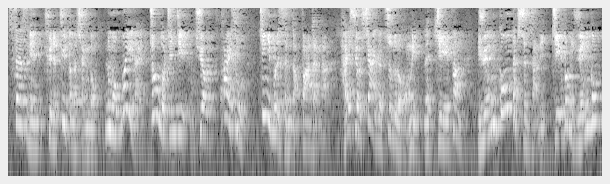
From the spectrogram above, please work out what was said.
三十年取得巨大的成功，那么未来中国经济需要快速。进一步的成长发展呢，还需要下一个制度的红利来解放员工的生产力，解放员工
